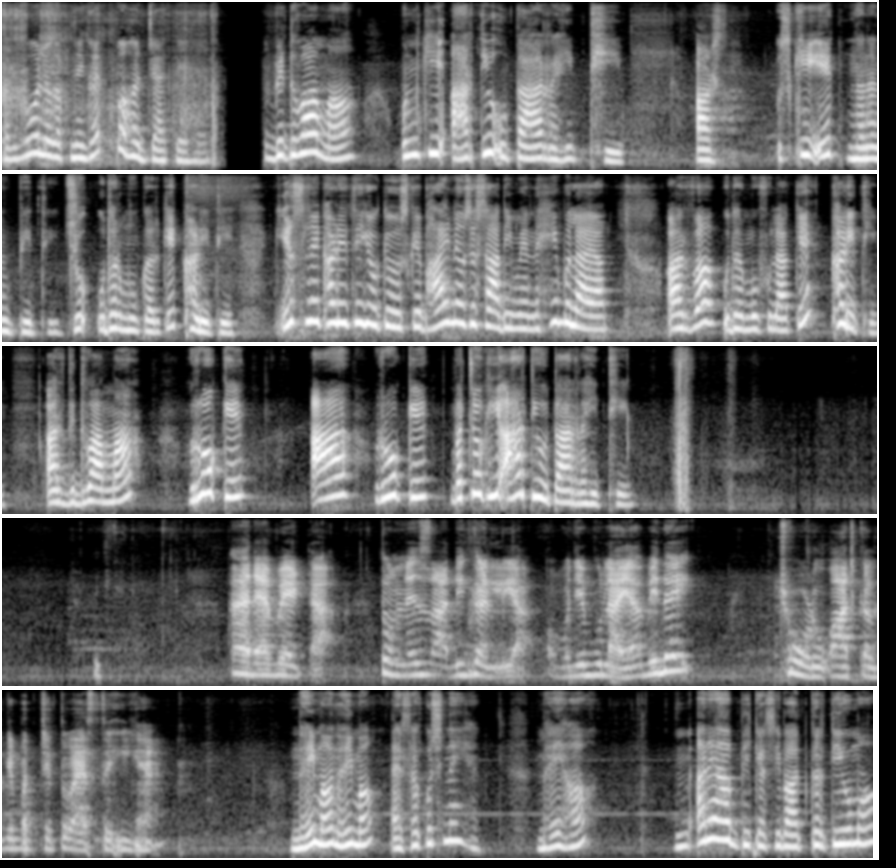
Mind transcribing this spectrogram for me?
और वो लोग अपने घर पहुँच जाते हैं। विधवा माँ उनकी आरती उतार रही थी। और उसकी एक ननद भी थी, जो उधर मुँह करके खड़ी थी। इसलिए खड़ी थी क्योंकि उसके भाई ने उसे शादी में नहीं बुलाया और वह उधर मुँह फुला के खड़ी थी। और विधवा माँ रो के, आ रो के बच्चों की आरती उतार रही थी। अरे बेटा, तुमने शादी कर लिया और मुझे बुलाया भी नहीं। छोड़ो, आजकल के बच्चे तो ऐसे ही हैं। नहीं माँ नहीं माँ ऐसा कुछ नहीं है। मैं यहाँ अरे आप भी कैसी बात करती हो माँ?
